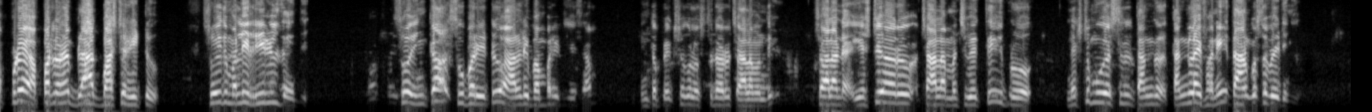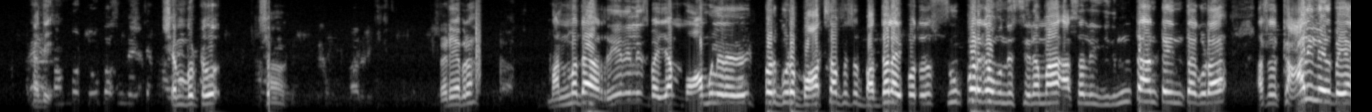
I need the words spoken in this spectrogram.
అప్పుడే అప్పట్లోనే బ్లాక్ బాస్టర్ హిట్. సో ఇది మళ్ళీ రీరిలీజ్ అయింది. సో ఇంకా super hit already bumper hit చేసాం ఇంకా ప్రేక్షకులు వస్తున్నారు చాలా మంది. చాలా అంటే ఎస్టీఆర్ చాలా మంచి వ్యక్తి. ఇప్పుడు నెక్స్ట్ మూవీ వస్తుంది తంగ్ తంగ్ లైఫ్ అని దానికోసం వెయిటింగ్ అది. శంభు టూ. రెడీ బ్రా? మన్మద రీ రిలీజ్ భయ్య మామూలు లేదు. ఇప్పటికి కూడా బాక్స్ ఆఫీస్ బద్దలు అయిపోతుంది సూపర్గా ఉంది సినిమా. అసలు ఇంత అంటే ఇంత కూడా అసలు ఖాళీ లేదు భయ్యా.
